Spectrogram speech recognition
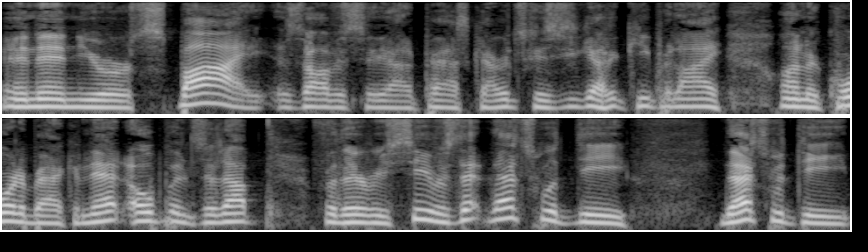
and then your spy is obviously out of pass coverage because you got to keep an eye on the quarterback, and that opens it up for their receivers. That that's what the that's what the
